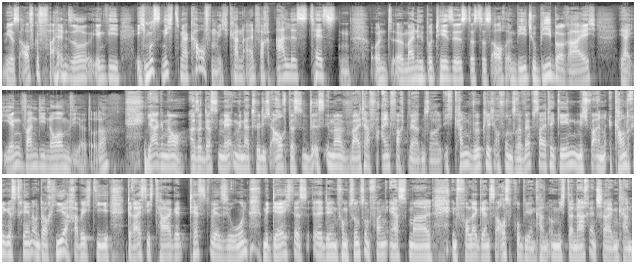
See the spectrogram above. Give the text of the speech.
mir ist aufgefallen, so irgendwie, ich muss nichts mehr kaufen. Ich kann einfach alles testen. Und äh, meine Hypothese ist, dass das auch im B2B-Bereich ja irgendwann die Norm wird, oder? Ja, genau. Also das merken wir natürlich auch, dass es immer weiter vereinfacht werden soll. Ich kann wirklich auf unsere Webseite gehen, mich für einen Account registrieren und auch hier habe ich die 30 Tage Testversion, mit der ich das, äh, den Funktionsumfang erstmal in voller Gänze ausprobieren kann und mich danach entscheiden kann.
